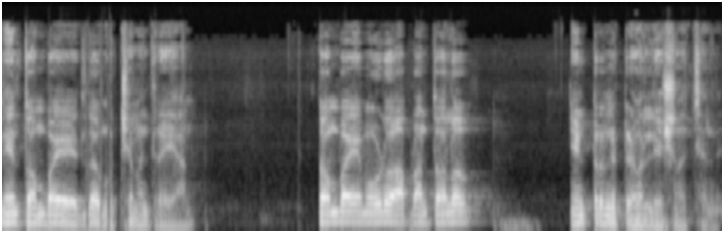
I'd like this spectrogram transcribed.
నేను తొంభై ఐదులో ముఖ్యమంత్రి అయ్యాను. తొంభై మూడు ఆ ప్రాంతంలో ఇంటర్నెట్ రెవల్యూషన్ వచ్చింది.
